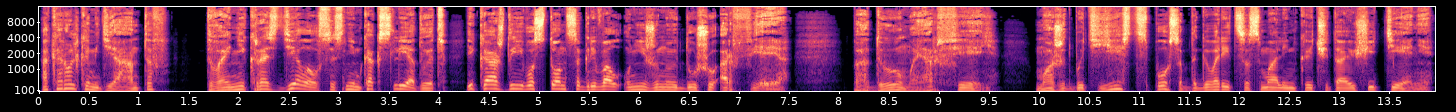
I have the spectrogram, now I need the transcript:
А король комедиантов? Двойник разделался с ним как следует, и каждый его стон согревал униженную душу Орфея. «Подумай, Орфей, может быть, есть способ договориться с маленькой читающей тени?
